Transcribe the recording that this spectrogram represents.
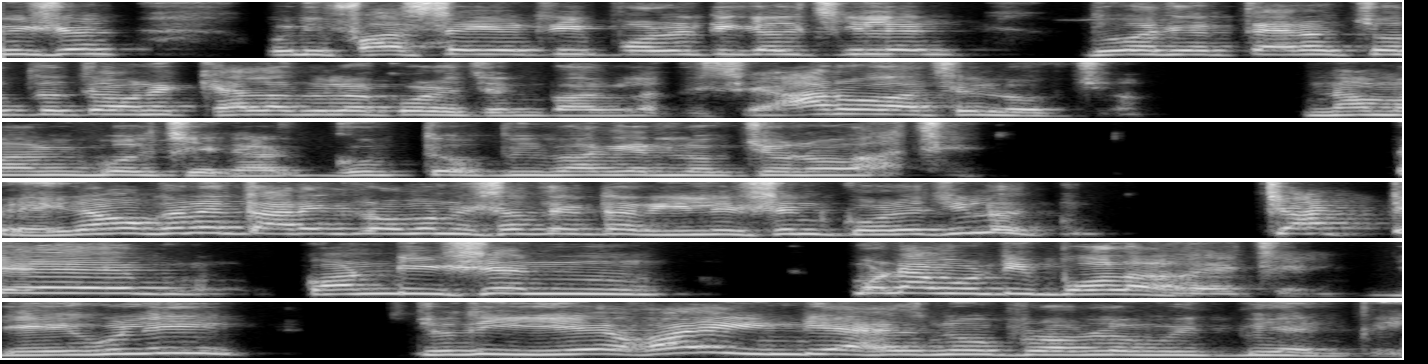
মিশন উনি ফার্স্ট সেক্রেটারি পলিটিক্যাল ছিলেন। দু হাজার তেরো, চোদ্দতে অনেক খেলাধুলা করেছেন বাংলাদেশে। আরও আছে লোকজন। নাম আমি বলছি না, গুপ্ত বিভাগের লোকজনও আছে। এরা ওখানে তারেক রহমানের সাথে একটা রিলেশন করেছিল। চারটে কন্ডিশন মোটামুটি বলা হয়েছে। যে এগুলি যদি ইয়ে হয় India has no problem with BNP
